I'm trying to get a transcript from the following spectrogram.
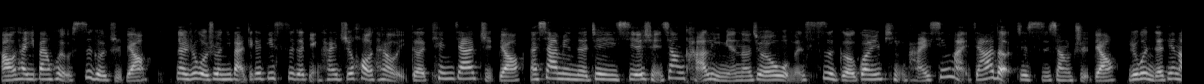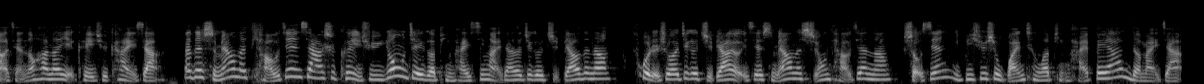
然后它一般会有四个指标。那如果说你把这个第四个点开之后，它有一个添加指标。那下面的这一些选项卡里面呢，就有我们四个关于品牌新买家的这四项指标。如果你在电脑前的话呢，也可以去看一下。那在什么样的条件下是可以去用这个品牌新买家的这个指标的呢？或者说这个指标有一些什么样的使用条件呢？首先，你必须是完成了品牌备案的卖家；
